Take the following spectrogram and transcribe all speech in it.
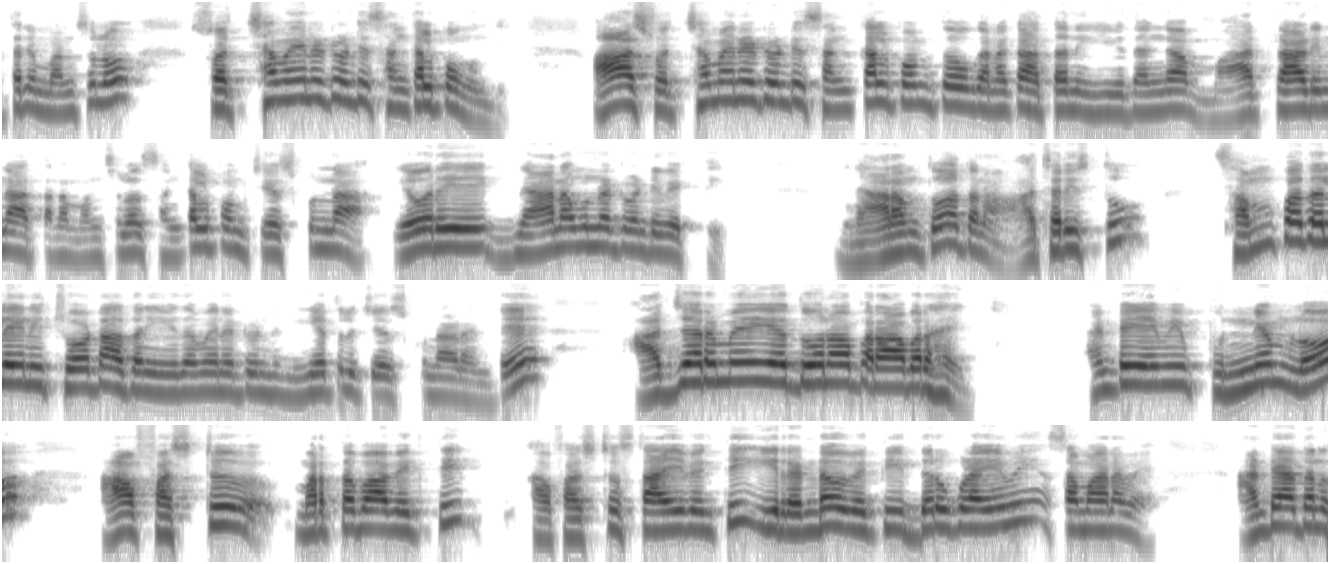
అతని మనసులో స్వచ్ఛమైనటువంటి సంకల్పం ఉంది. ఆ స్వచ్ఛమైనటువంటి సంకల్పంతో గనక అతను ఈ విధంగా మాట్లాడిన తన మనసులో సంకల్పం చేసుకున్న ఎవరి జ్ఞానం ఉన్నటువంటి వ్యక్తి జ్ఞానంతో అతను ఆచరిస్తూ సంపద లేని చోట అతను ఈ విధమైనటువంటి నియతులు చేసుకున్నాడంటే అజర్మే ఏ దోనా బరాబర్ హై అంటే ఏమి? పుణ్యంలో ఆ ఫస్ట్ మర్తబా వ్యక్తి ఆ ఫస్ట్ స్థాయి వ్యక్తి ఈ రెండవ వ్యక్తి ఇద్దరు కూడా ఏమి సమానమే. అంటే అతను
